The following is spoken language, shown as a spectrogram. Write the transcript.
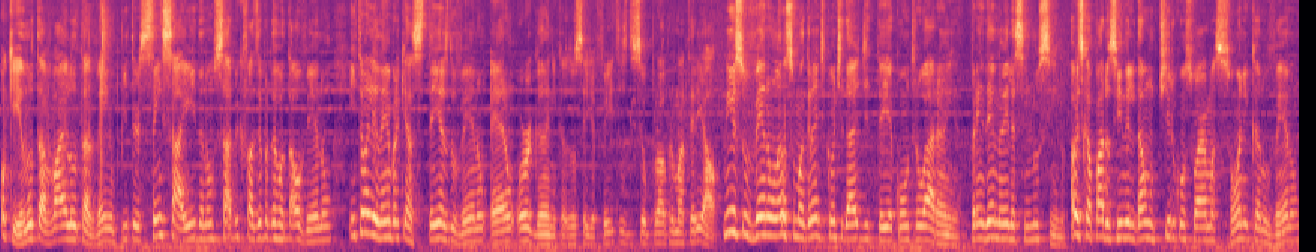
Ok, luta vai, luta vem, o Peter sem saída não sabe o que fazer para derrotar o Venom, então ele lembra que as teias do Venom eram orgânicas, ou seja, feitas do seu próprio material. Nisso, Venom lança uma grande quantidade de teia contra o Aranha, prendendo ele assim no sino. Ao escapar do sino, ele dá um tiro com sua arma sônica no Venom,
